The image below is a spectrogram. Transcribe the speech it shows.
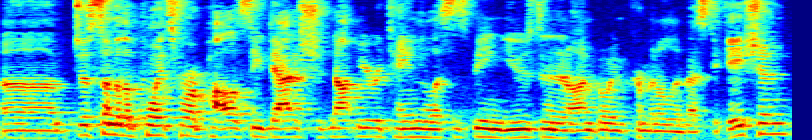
Um, just some of the points from our policy, data should not be retained unless it's being used in an ongoing criminal investigation,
